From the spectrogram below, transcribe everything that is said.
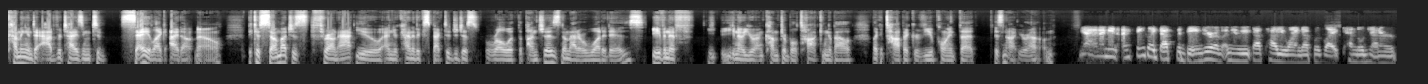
coming into advertising to say, like, I don't know, because so much is thrown at you and you're kind of expected to just roll with the punches no matter what it is, even if, you know, you're uncomfortable talking about like a topic or viewpoint that is not your own. Yeah, and I mean, I think like that's the danger of. I mean, we, that's how you wind up with like Kendall Jenner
